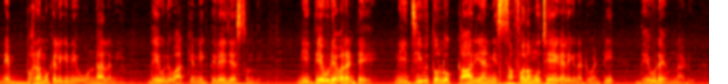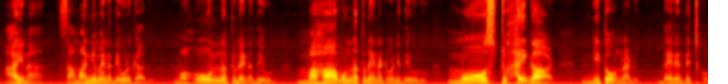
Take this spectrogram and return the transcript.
నిబ్బరము కలిగి నీవు ఉండాలని దేవుని వాక్యం నీకు తెలియజేస్తుంది. నీ దేవుడు ఎవరంటే నీ జీవితంలో కార్యాన్ని సఫలము చేయగలిగినటువంటి దేవుడై ఉన్నాడు. ఆయన సామాన్యమైన దేవుడు కాదు మహోన్నతుడైన దేవుడు మహా ఉన్నతుడైనటువంటి దేవుడు మోస్ట్ హై గాడ్ నీతో ఉన్నాడు. ధైర్యం తెచ్చుకో.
